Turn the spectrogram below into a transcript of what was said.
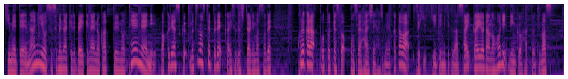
決めて何を進めなければいけないのかっていうのを丁寧に分かりやすく6つのステップで解説しておりますのでこれからポッドキャスト音声配信始める方はぜひ聞いてみてください。概要欄の方にリンクを貼っておきます。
